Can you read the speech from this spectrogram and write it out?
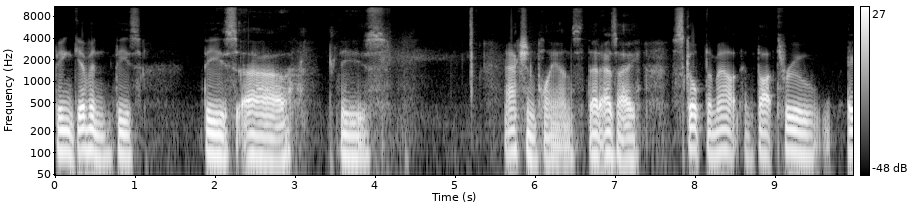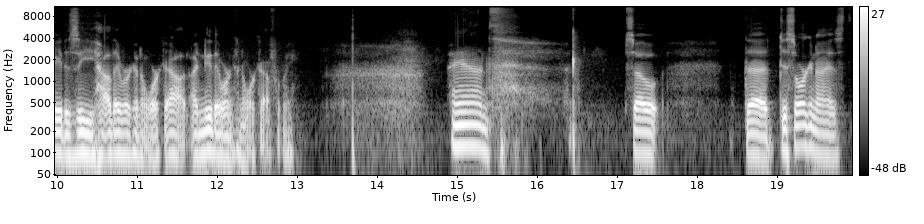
being given these these uh, these action plans that as I scoped them out and thought through A to Z how they were going to work out, I knew they weren't going to work out for me. And so the disorganized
